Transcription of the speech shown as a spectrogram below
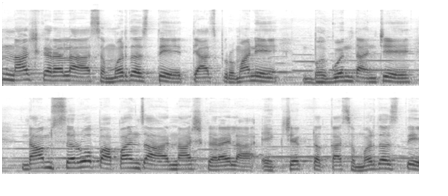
नाश करायला समर्थ असते. त्याचप्रमाणे भगवंतांचे नाम सर्व पापांचा नाश करायला एकशे एक टक्का समर्थ असते.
